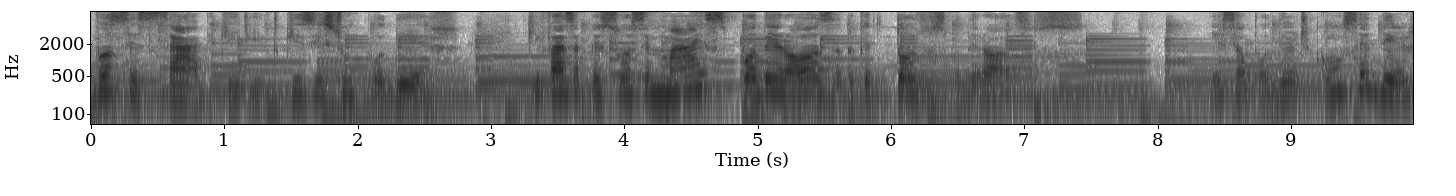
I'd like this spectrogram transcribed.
você sabe, querido, que existe um poder que faz a pessoa ser mais poderosa do que todos os poderosos. Esse é o poder de conceder.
